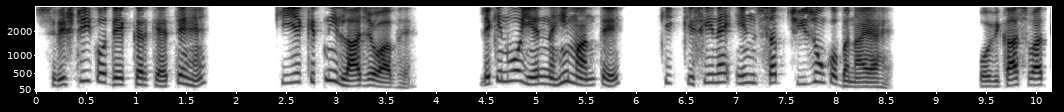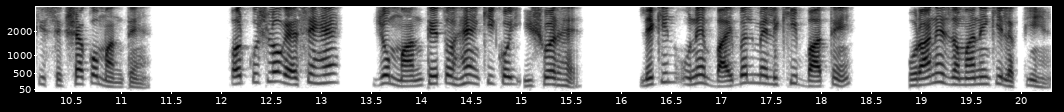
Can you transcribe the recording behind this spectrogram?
सृष्टि को देखकर कहते हैं कि ये कितनी लाजवाब है, लेकिन वो ये नहीं मानते कि किसी ने इन सब चीज़ों को बनाया है। वो विकासवाद की शिक्षा को मानते हैं। और कुछ लोग ऐसे हैं जो मानते तो हैं कि कोई ईश्वर है, लेकिन उन्हें बाइबल में लिखी बातें पुराने जमाने की लगती हैं,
